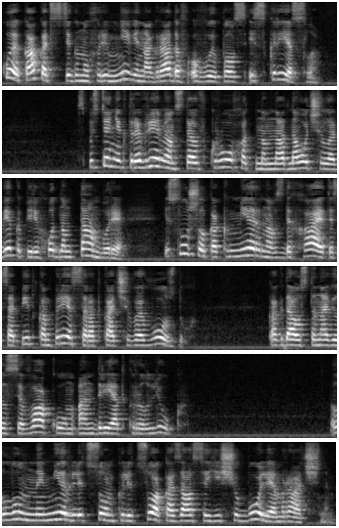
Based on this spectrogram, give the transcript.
Кое-как, отстегнув ремни, Виноградов выполз из кресла. Спустя некоторое время он стоял в крохотном на одного человека переходном тамбуре и слушал, как мерно вздыхает и сопит компрессор, откачивая воздух. Когда установился вакуум, Андрей открыл люк. Лунный мир лицом к лицу оказался еще более мрачным.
